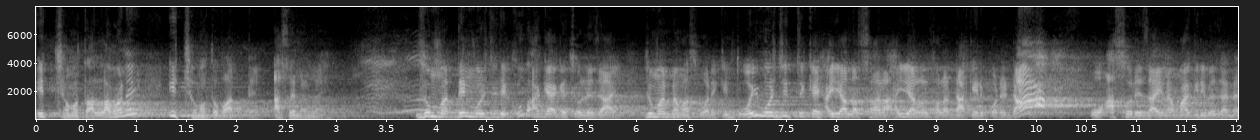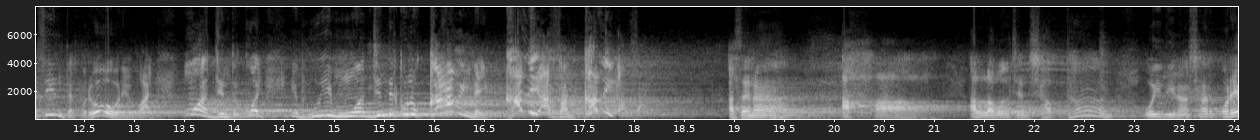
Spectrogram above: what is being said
ইচ্ছা মতো আল্লাহ মানে ইচ্ছা মতো বাদ দেয়। আছে না নাই? জুম্মার দিন মসজিদে খুব আগে আগে চলে যায়, জুমার নামাজ পড়ে। কিন্তু ওই মসজিদ থেকে হাই আল্লাহ সারা, হাই আল্লাহ ফালা ডাকের পরে ডাক ও আসরে যায় না, মাগরিবে যায় না, চিন্তা করে ও রে ভাই, মুয়াজ্জিন তো কই? এ ভুই মুয়াজ্জিনদের কোনো কামই নাই, খালি আজান খালি আজান। আছে না? আহা, আল্লাহ বলছেন, সাবধান, ওই দিন আসার পরে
